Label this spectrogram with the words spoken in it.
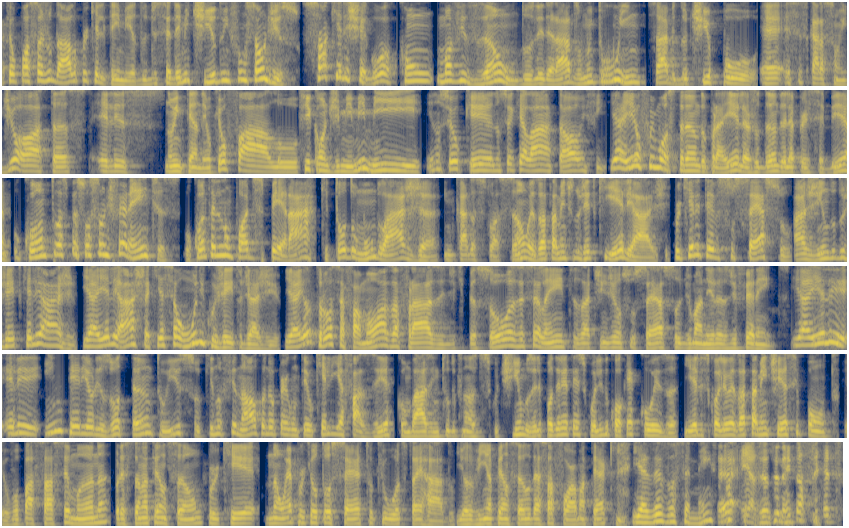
que eu possa ajudá-lo, porque ele tem medo de ser demitido em função disso. Só que ele chegou com uma visão dos liderados muito ruim, sabe? Do tipo, é, esses caras são idiotas, eles não entendem o que eu falo, ficam de mimimi e não sei o que, não sei o que lá, tal, enfim. E aí eu fui mostrando para ele, ajudando ele a perceber o quanto as pessoas são diferentes, o quanto ele não pode esperar que todo mundo haja em cada situação exatamente do jeito que ele age, porque ele teve sucesso agindo do jeito que ele age. E aí ele acha que esse é o único jeito de agir. E aí eu trouxe a famosa frase de que pessoas excelentes atingem o sucesso de maneiras diferentes. E aí ele, ele interiorizou tanto isso que no final, quando eu perguntei o que ele ia fazer com base em tudo que nós discutimos, ele poderia ter escolhido qualquer coisa. E ele escolheu exatamente esse ponto. Eu vou passar a semana prestando atenção, porque não é porque eu tô certo que o outro tá errado. E eu vinha pensando dessa forma até aqui. E às vezes você nem está é, certo. E às vezes você nem tá certo.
